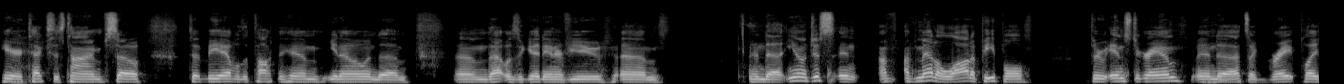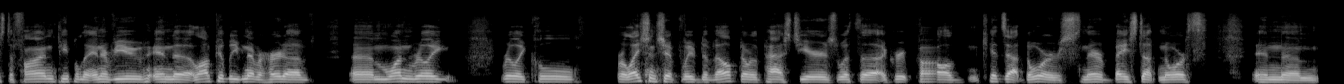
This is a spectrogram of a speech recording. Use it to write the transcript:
here, Texas time. So to be able to talk to him, you know, and um, um, that was a good interview. Um, and uh, you know, just and I've I've met a lot of people through Instagram, and uh, that's a great place to find people to interview, and uh, a lot of people you've never heard of. Um, one really, really cool relationship we've developed over the past years with a, a group called Kids Outdoors, and they're based up north, and um,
